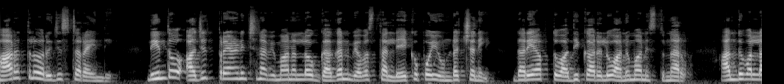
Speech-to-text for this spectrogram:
భారత్లో రిజిస్టర్ అయింది. దీంతో అజిత్ ప్రయాణించిన విమానంలో గగన్ వ్యవస్థ లేకపోయి ఉండొచ్చని దర్యాప్తు అధికారులు అనుమానిస్తున్నారు. అందువల్ల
